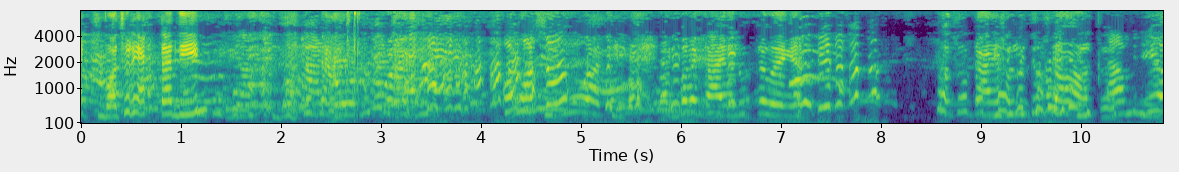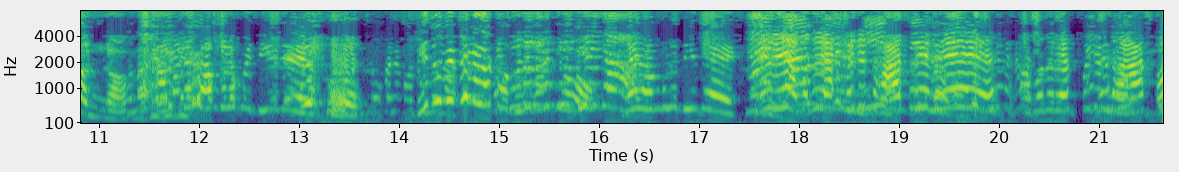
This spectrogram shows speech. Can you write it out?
এক বছরে একটা দিন। আমাদের এক প্যাকেট ভাত আমাদের এক প্যাকেট ভাত ও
